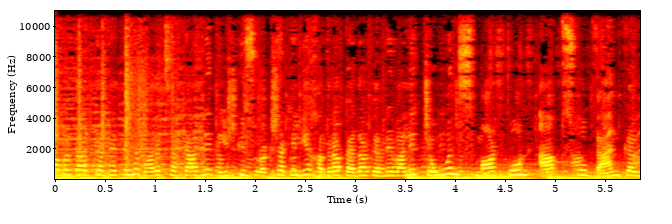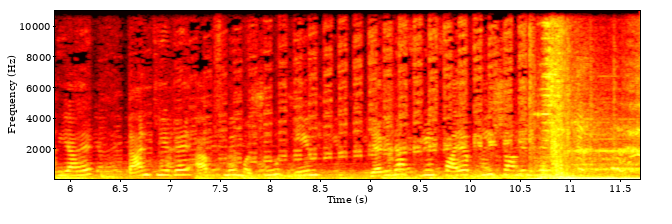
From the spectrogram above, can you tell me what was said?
खबरदार कर देते हैं। भारत सरकार ने देश की सुरक्षा के लिए खतरा पैदा करने वाले चौवन स्मार्टफ़ोन एप्स को बैन कर दिया है। बैन किए गए ऐप्स में मशहूर गेम गरीना फ्री फायर भी शामिल है।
